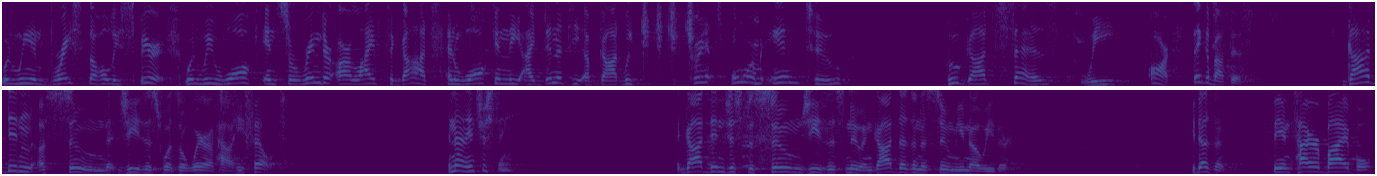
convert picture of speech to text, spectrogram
when we embrace the Holy Spirit, when we walk and surrender our life to God and walk in the identity of God, we transform into who God says we are. Think about this God didn't assume that Jesus was aware of how he felt. Isn't that interesting? God didn't just assume Jesus knew, and God doesn't assume you know either. He doesn't. The entire Bible,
